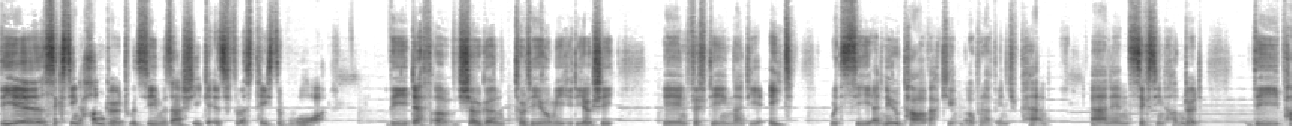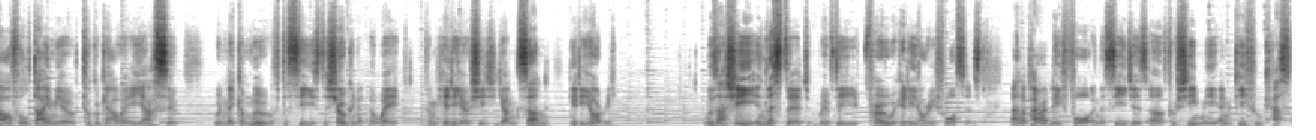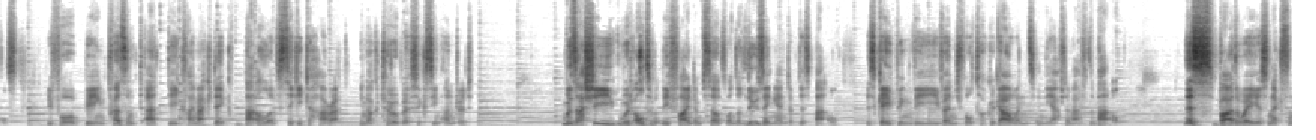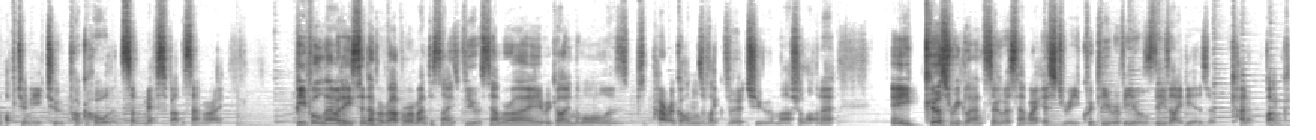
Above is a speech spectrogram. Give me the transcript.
The year 1600 would see Musashi get his first taste of war. The death of Shogun Toyotomi Hideyoshi in 1598 would see a new power vacuum open up in Japan, and in 1600, the powerful daimyo Tokugawa Ieyasu would make a move to seize the shogunate away from Hideyoshi's young son, Hideyori. Musashi enlisted with the pro Hideyori forces and apparently fought in the sieges of Fushimi and Gifu castles before being present at the climactic Battle of Sekigahara in October 1600. Musashi would ultimately find himself on the losing end of this battle, escaping the vengeful Tokugawans in the aftermath of the battle. This, by the way, is an excellent opportunity to poke a hole in some myths about the samurai. People nowadays tend to have a rather romanticized view of samurai, regarding them all as paragons of like virtue and martial honor. A cursory glance over samurai history quickly reveals these ideas are kind of bunk,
